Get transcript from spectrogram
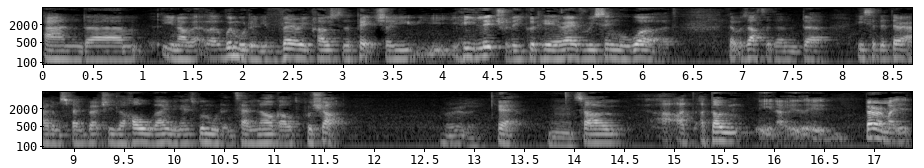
And um, you know, at Wimbledon, you're very close to the pitch, so you, you, he literally could hear every single word that was uttered. And uh, he said that Derek Adams spent virtually the whole game against Wimbledon telling Argyle to push up. Really? Yeah. Mm. So I, I, don't, you know, bear in mind,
